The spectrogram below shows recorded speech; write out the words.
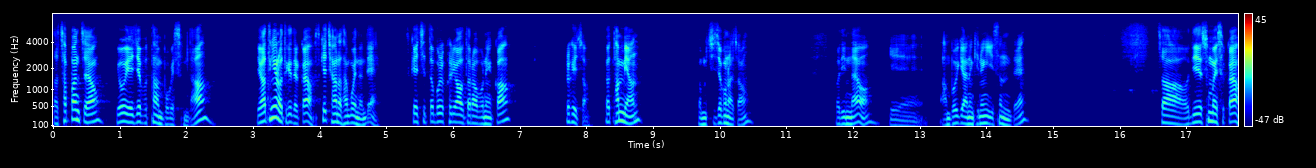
자, 첫 번째요. 요 예제부터 한번 보겠습니다. 이 같은 경우는 어떻게 될까요? 스케치 하나 담고 있는데 스케치 더블 클릭하고 들어 보니까 이렇게 있죠. 이 단면 너무 지저분하죠? 어디 있나요? 예, 안 보이게 하는 기능이 있었는데. 자 어디에 숨어 있을까요?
